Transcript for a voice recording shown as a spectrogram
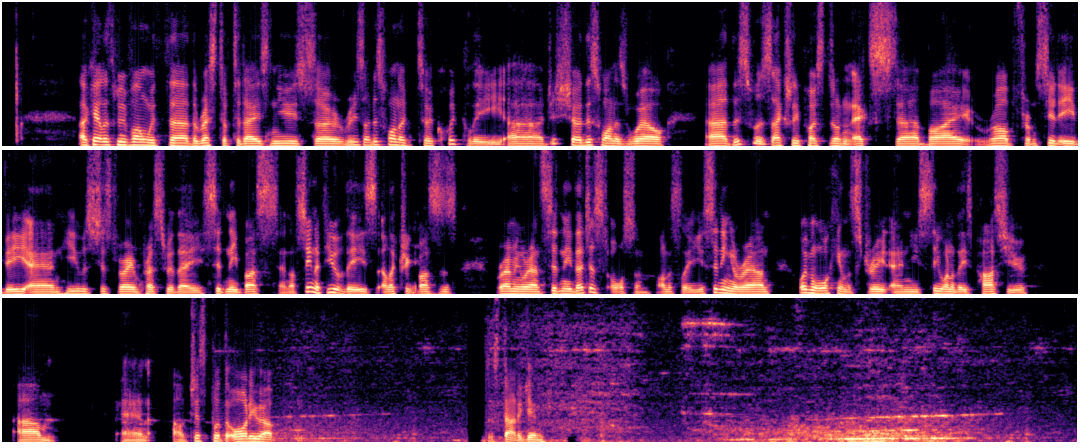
Okay, let's move on with uh, the rest of today's news. So, Riz, I just wanted to quickly uh, just show this one as well. Uh, this was actually posted on X uh, by Rob from Sid EV, and he was just very impressed with a Sydney bus. And I've seen a few of these electric buses roaming around Sydney. They're just awesome, honestly. You're sitting around or even walking on the street, and you see one of these pass you. Um, and I'll just put the audio up. Just start again.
